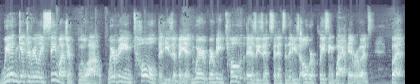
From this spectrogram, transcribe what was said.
we didn't get to really see much of Blue Hawk. We're being told that he's a bigot, and we're, we're being told that there's these incidents and that he's over policing black neighborhoods. But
